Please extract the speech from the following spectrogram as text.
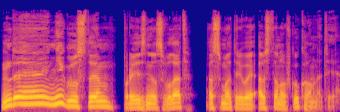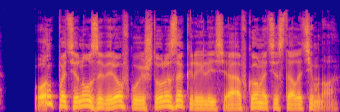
«Да, не густо», — произнес Влад, осматривая обстановку комнаты. Он потянул за веревку, и шторы закрылись, а в комнате стало темно.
